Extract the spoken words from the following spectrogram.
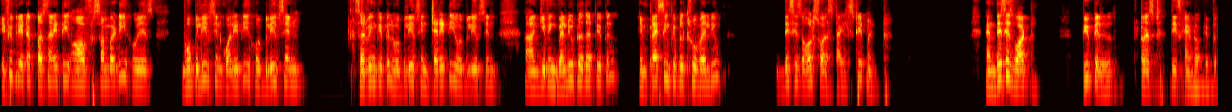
if you create a personality of somebody who is who believes in quality who believes in serving people who believes in charity who believes in uh, giving value to other people impressing people through value this is also a style statement. And this is what people trust these kind of people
